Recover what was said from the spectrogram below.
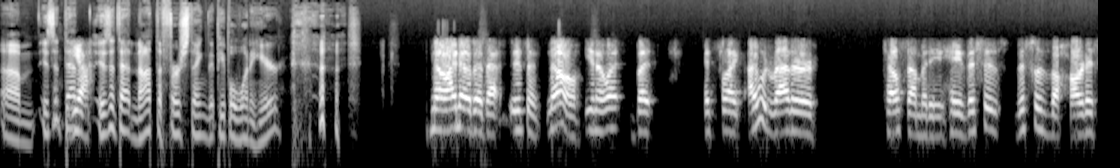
Um, isn't that yeah. not that not the first thing that people want to hear? no, I know that that isn't. No, you know what? But it's like I would rather tell somebody, "Hey, this is this was the hardest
